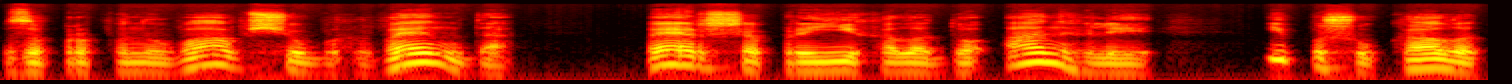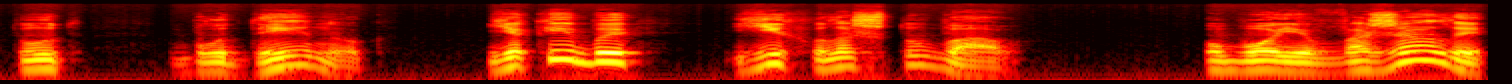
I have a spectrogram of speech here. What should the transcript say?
запропонував, щоб Гвенда перша приїхала до Англії і пошукала тут будинок, який би їх влаштував. Обоє вважали,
